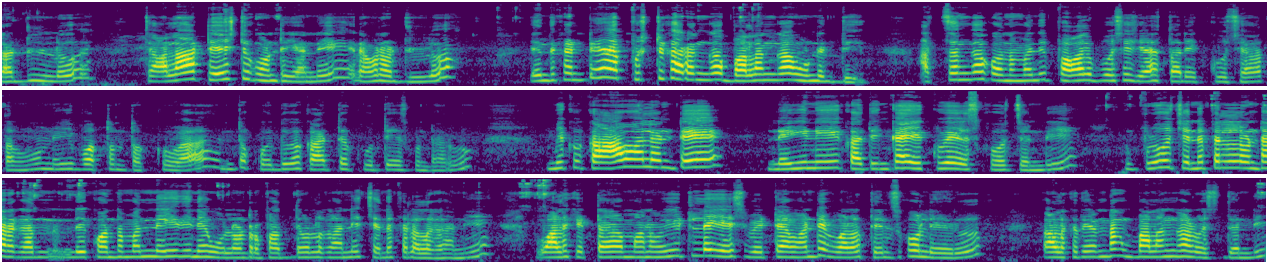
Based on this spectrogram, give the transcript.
లడ్డులు చాలా టేస్ట్గా ఉంటాయండి రవ్వ లడ్డులు. ఎందుకంటే పుష్టికరంగా బలంగా ఉండుద్ది. అచ్చంగా కొంతమంది పాలు పోసే చేస్తారు ఎక్కువ శాతము నెయ్యి మొత్తం తక్కువ. ఎంతో కొద్దిగా కాస్త ఎక్కువ వేసుకుంటారు. మీకు కావాలంటే నెయ్యిని కతి ఇంకా ఎక్కువ వేసుకోవచ్చండి. ఇప్పుడు చిన్నపిల్లలు ఉంటారు కదండి కొంతమంది నెయ్యి తినే వాళ్ళు ఉంటారు. పెద్దోళ్ళు కానీ చిన్నపిల్లలు కానీ వాళ్ళకి ఇట్ట మనం వీటిలో వేసి పెట్టామంటే వాళ్ళకి తెలుసుకోలేరు. వాళ్ళకి తినడం బలంగా వస్తుందండి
